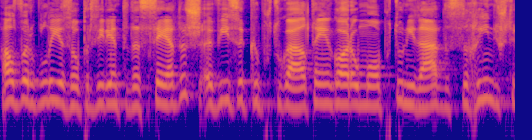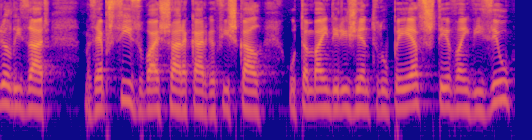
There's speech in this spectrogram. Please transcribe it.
Álvaro Beleza, o presidente da SEDES, avisa que Portugal tem agora uma oportunidade de se reindustrializar, mas é preciso baixar a carga fiscal. O também dirigente do PS esteve em Viseu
